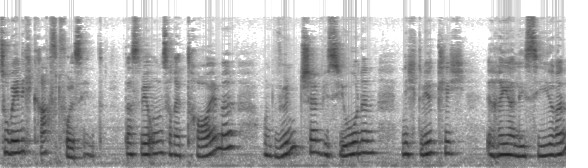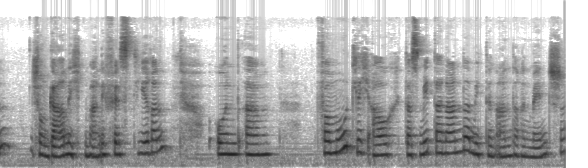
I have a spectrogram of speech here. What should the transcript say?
zu wenig kraftvoll sind, dass wir unsere Träume und Wünsche, Visionen nicht wirklich realisieren, schon gar nicht manifestieren und ähm, vermutlich auch das Miteinander mit den anderen Menschen,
